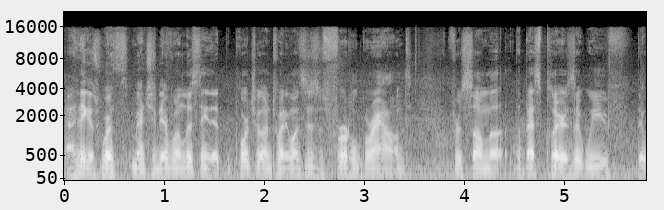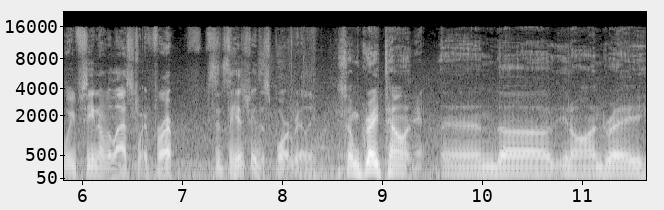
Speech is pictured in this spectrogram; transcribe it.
And I think it's worth mentioning to everyone listening that the Portugal under 21s, this is fertile ground for some of the best players that we've that we've seen over the last for, since the history of the sport, really. Some great talent, yeah. and uh, you know Andre. Uh,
